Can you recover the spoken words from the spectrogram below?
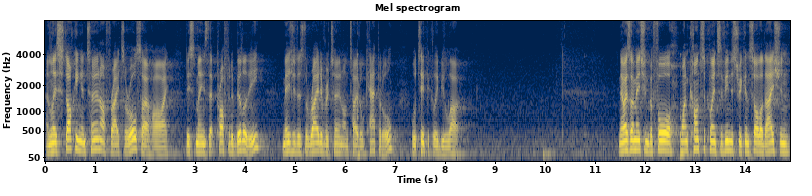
Unless stocking and turn-off rates are also high, this means that profitability, measured as the rate of return on total capital, will typically be low. Now, as I mentioned before, one consequence of industry consolidation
